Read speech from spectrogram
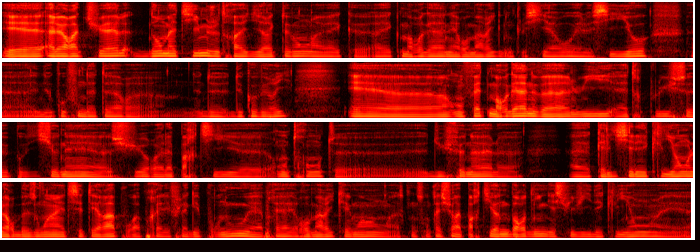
Et à l'heure actuelle, dans ma team, je travaille directement avec, euh, avec Morgan et Romaric, donc le CRO et le CEO, euh, deux cofondateurs euh, de, Covery. Et euh, en fait, Morgan va lui être plus positionné sur la partie entrante du funnel, euh, qualifier les clients, leurs besoins, etc., pour après les flaguer pour nous. Et après, Romaric et moi, on va se concentrer sur la partie onboarding et suivi des clients. Et, euh,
